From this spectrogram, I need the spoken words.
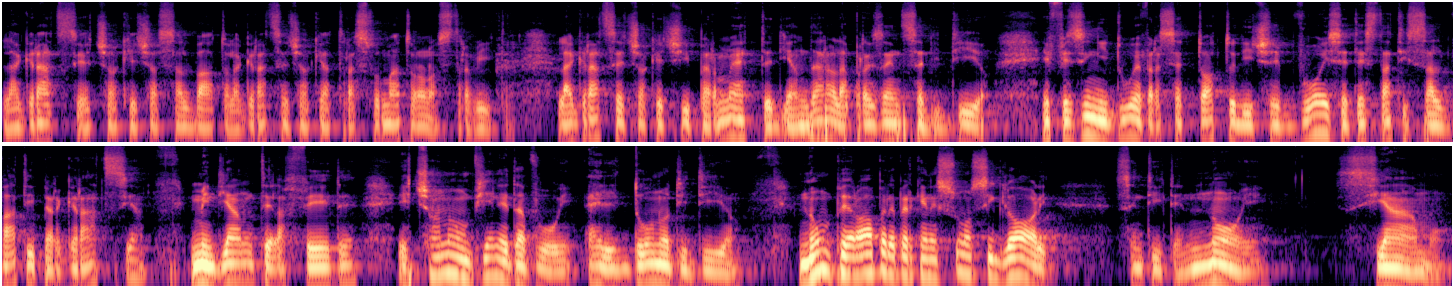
La grazia è ciò che ci ha salvato, la grazia è ciò che ha trasformato la nostra vita, la grazia è ciò che ci permette di andare alla presenza di Dio. Efesini 2, versetto 8 dice, voi siete stati salvati per grazia, mediante la fede, e ciò non viene da voi, è il dono di Dio, non per opere perché nessuno si glori. Sentite, noi siamo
